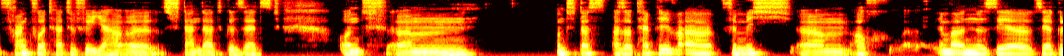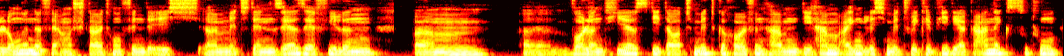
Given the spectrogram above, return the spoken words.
Frankfurt hatte für Jahre Standard gesetzt und ähm, und das, also Taipei war für mich ähm, auch immer eine sehr, sehr gelungene Veranstaltung, finde ich, äh, mit den sehr, sehr vielen ähm, äh, Volunteers, die dort mitgeholfen haben. Die haben eigentlich mit Wikipedia gar nichts zu tun,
